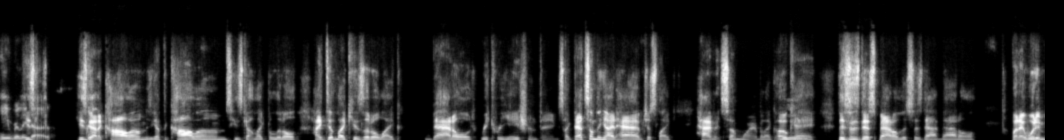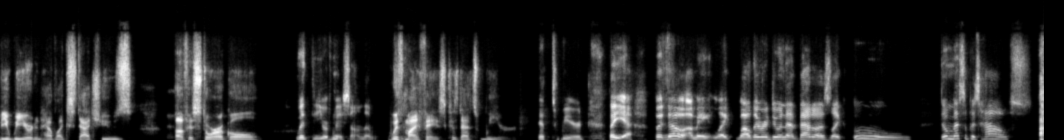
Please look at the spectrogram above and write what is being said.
he really he's, does. He's got a column. He's got the columns. He's got like the little. I did like his little like battle recreation things. Like that's something I'd have just like have it somewhere. But like, mm-hmm. okay, mm. this is this battle. This is that battle. But I wouldn't be weird and have like statues of historical with your face on them with my face because that's weird that's weird. But yeah, but no, I mean, like while they were doing that battle, I was like, ooh, don't mess up his house.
